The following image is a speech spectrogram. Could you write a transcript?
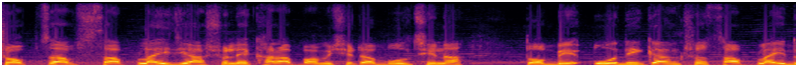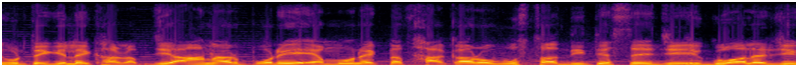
সব সাপ্লাই যে আসলে খারাপ, আমি সেটা বলছি না। তবে অধিকাংশ সাপ্লাই ধরতে গেলে খারাপ। যে আনার পরে এমন একটা থাকার অবস্থা দিতেছে যে গোয়ালের যে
